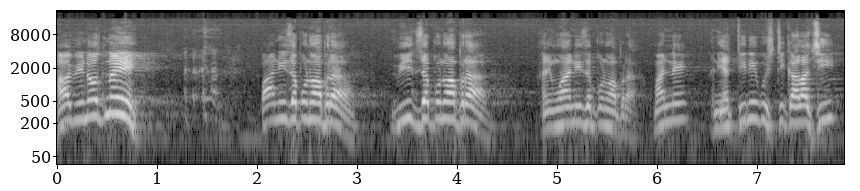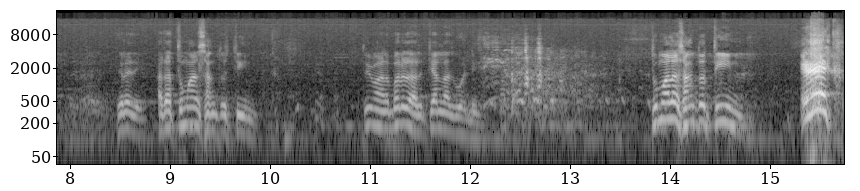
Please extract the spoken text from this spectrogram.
हा विनोद नाही. पाणी जपून वापरा वीज जपून वापरा आणि वाणी जपून वापरा. मान्य? आणि या तिन्ही गोष्टी काळाची गरज आता तुम्हाला सांगतो तीन. तुम्ही मला बरं झालं त्यांनाच बोलले. तुम्हाला सांगतो तीन. एक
